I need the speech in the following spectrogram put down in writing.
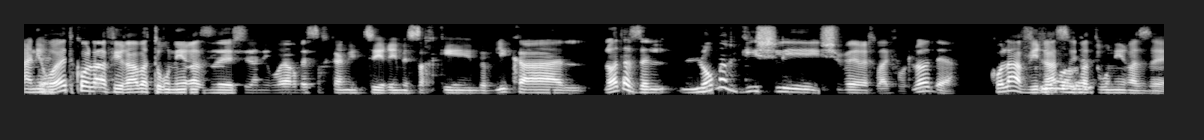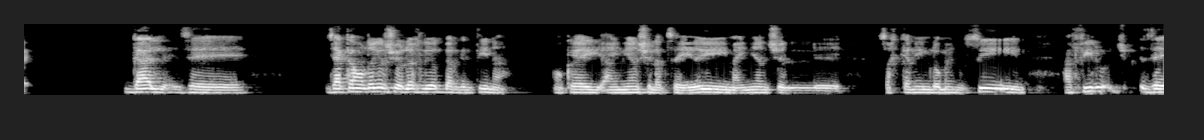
אני כן. רואה את כל האווירה בטורניר הזה, שאני רואה הרבה שחקנים צעירים משחקים, ובלי קהל, לא יודע, זה לא מרגיש לי שווה ערך לאליפות, לא יודע. כל האווירה לא, סביב הטורניר הזה. גל, זה, זה הכדורגל שהולך להיות בארגנטינה, אוקיי? העניין של הצעירים, העניין של אה, שחקנים לא מנוסים, אפילו, זה,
